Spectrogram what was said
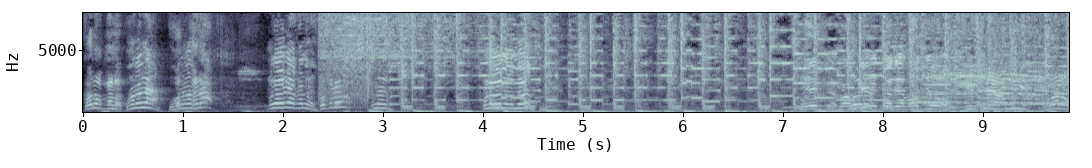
કરો, કરો. કરો લે. કરો. કરો કરો. કલર પકડો વરાલા એ ભેમા ભાઈ તો રહેવા દો. એટલે અમે બરો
